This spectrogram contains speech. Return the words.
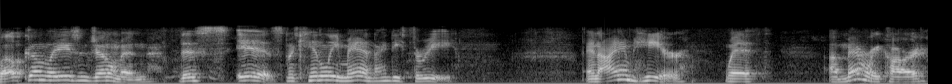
Welcome, ladies and gentlemen. This is McKinley Man 93. And I am here with a memory card.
